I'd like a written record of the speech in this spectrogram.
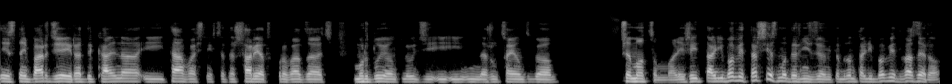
jest najbardziej radykalna i ta właśnie chce ten szariat wprowadzać, mordując ludzi i, i narzucając go przemocą, ale jeżeli talibowie też się zmodernizują i to będą talibowie 2.0,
